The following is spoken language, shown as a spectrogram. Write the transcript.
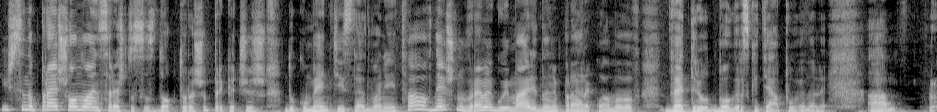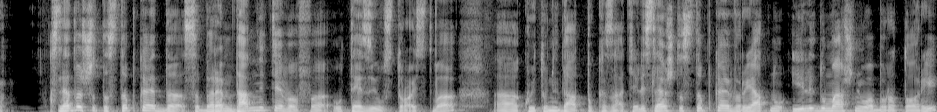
и ще се направиш онлайн среща с доктора, ще прикачиш документи, изследвания. И това в днешно време го има или да не правя реклама в две-три от българските апове. Нали? А, Следващата стъпка е да съберем данните в, от тези устройства, а, които ни дават показатели. Следващата стъпка е вероятно или домашни лаборатории,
